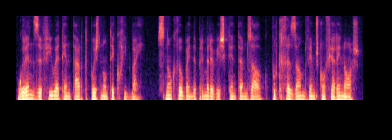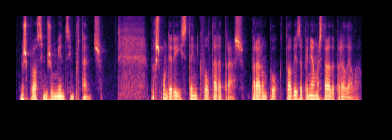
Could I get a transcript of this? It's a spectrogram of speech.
O grande desafio é tentar depois de não ter corrido bem. Se não correu bem da primeira vez que tentamos algo, por que razão devemos confiar em nós nos próximos momentos importantes? Para responder a isso, tenho que voltar atrás, parar um pouco, talvez apanhar uma estrada paralela.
